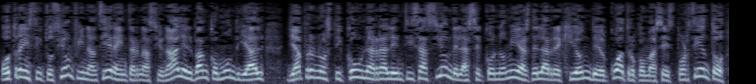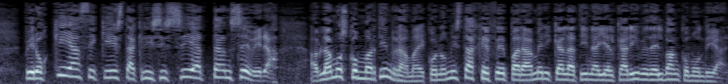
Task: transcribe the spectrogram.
Otra institución financiera internacional, el Banco Mundial, ya pronosticó una ralentización de las economías de la región del 4,6%. Pero ¿qué hace que esta crisis sea tan severa. Hablamos con Martín Rama, economista jefe para América Latina y el Caribe del Banco Mundial.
